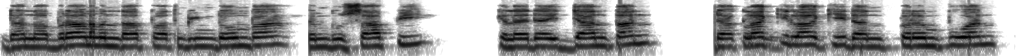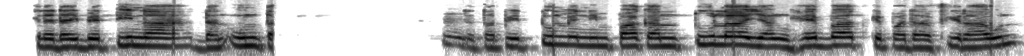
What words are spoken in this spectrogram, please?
dan Abraham mendapat kambing domba, lembu sapi, keledai jantan, dak laki-laki dan perempuan, keledai betina dan unta. Hmm. Tetapi Tuhan menimpakan tula yang hebat kepada Firaun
